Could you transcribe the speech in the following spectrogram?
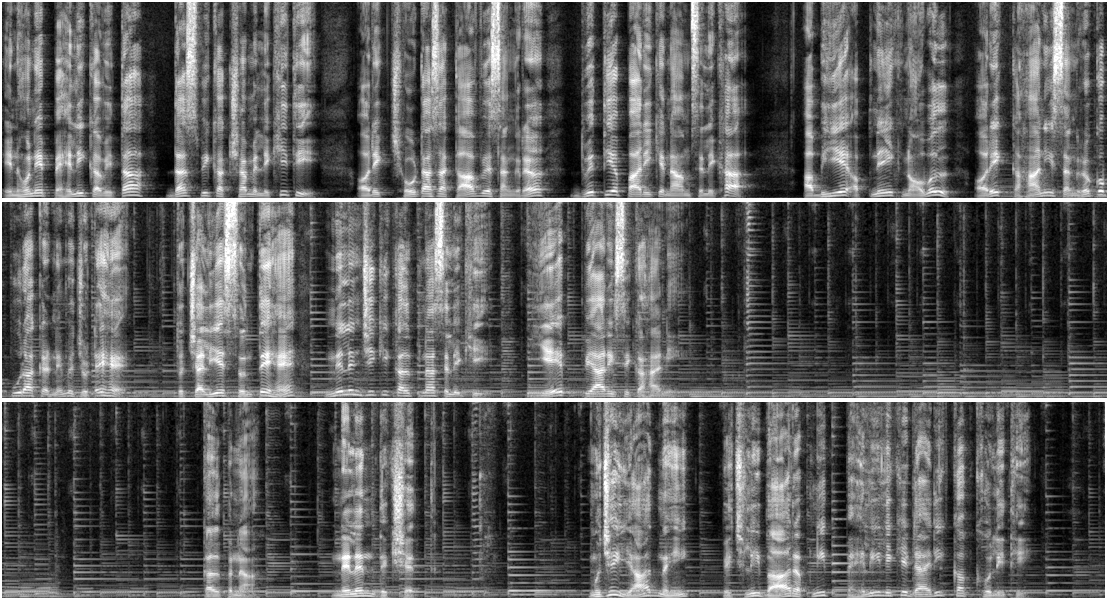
इन्होंने पहली कविता दसवीं कक्षा में लिखी थी और एक छोटा सा काव्य संग्रह द्वितीय पारी के नाम से लिखा। अभी ये अपने एक नॉवल और एक कहानी संग्रह को पूरा करने में जुटे हैं। तो चलिए सुनते हैं नीलिन जी की कल्पना से लिखी ये प्यारी सी कहानी। कल्पना, निलिन दीक्षित। मुझे याद नहीं पिछली बार अपनी पहली लिखी डायरी कब खोली थी।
